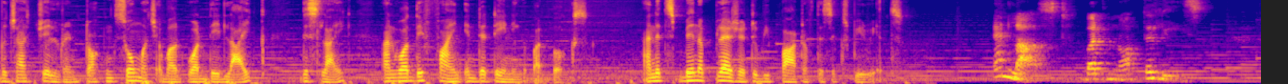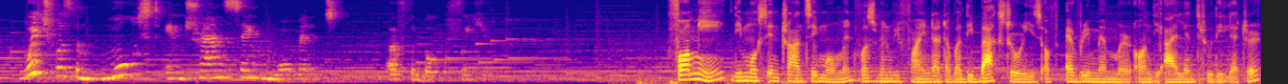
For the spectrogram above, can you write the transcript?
which has children talking so much about what they like, dislike, and what they find entertaining about books. And it's been a pleasure to be part of this experience. And last but not the least, which was the most entrancing moment of the book for you? For me, the most entrancing moment was when we find out about the backstories of every member on the island through the letter.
